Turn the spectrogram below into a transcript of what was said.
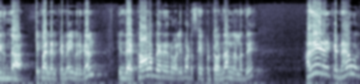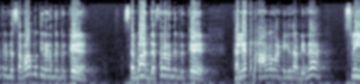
இருந்தா. இப்ப என்ன இவர்கள் இந்த கால பைரவர் வழிபாடு செய்யப்பட்டு வந்தால் நல்லது. அதே என்ன ஒருத்தருக்கு சபாபுத்தி நடந்துட்டு இருக்கு. செவ்வா தசை நடந்துட்டு இருக்கு. கல்யாணம் ஆக மாட்டேங்குது அப்படின்னா ஸ்ரீ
